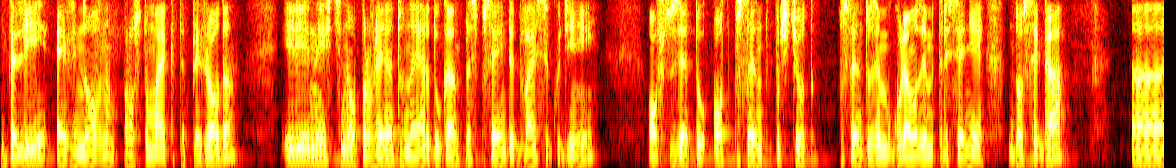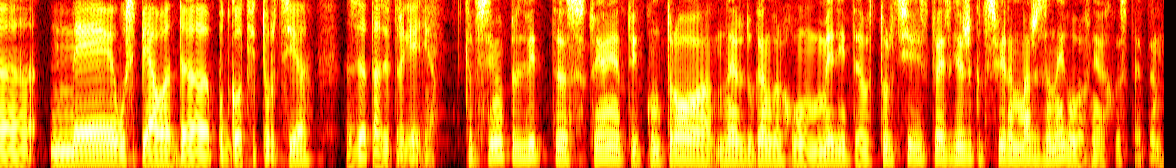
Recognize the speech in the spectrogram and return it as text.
Дали е виновна просто майката природа или наистина управлението на Ердоган през последните 20 години – общо взето от последното, почти от последното зем, голямо земетресение до сега, а, не успяла да подготви Турция за тази трагедия. Като се има предвид състоянието и контрола на Ердоган върху медиите в Турция, това изглежда като свирен матч за него в някаква степен.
